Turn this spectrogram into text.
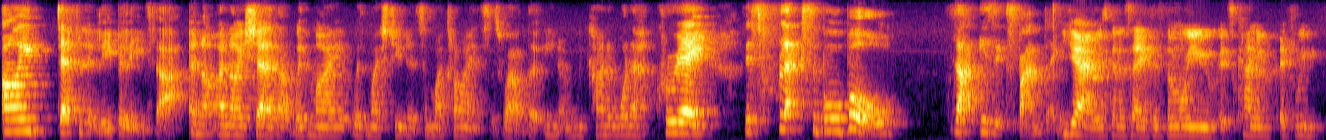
I definitely believe that, and I, and I share that with my with my students and my clients as well. That you know we kind of want to create this flexible ball that is expanding. Yeah, I was gonna say because the more you, it's kind of if we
